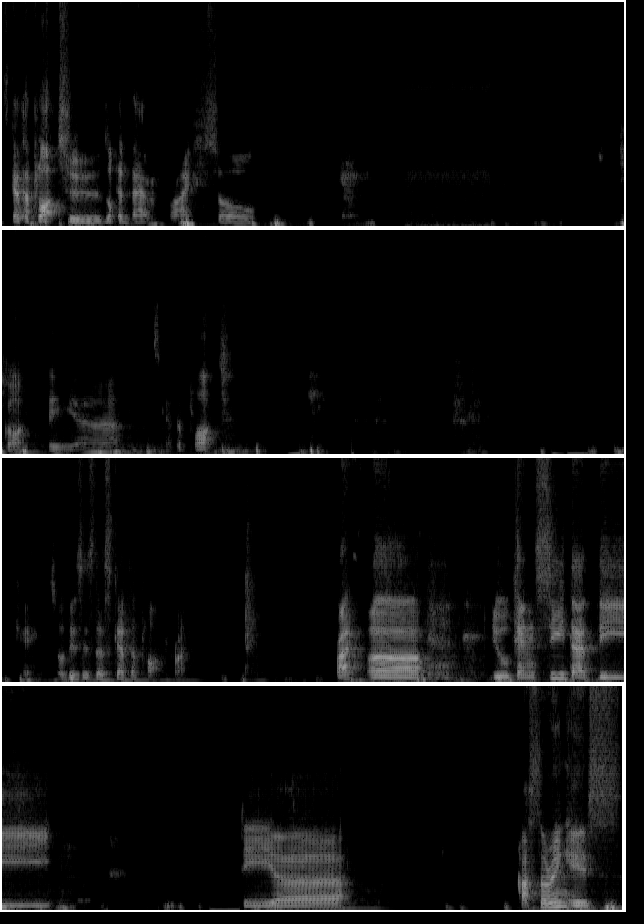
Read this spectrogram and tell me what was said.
scatter plot to look at them, right? So got the uh, scatter plot. Okay, so this is the scatter plot, right? Right, uh, you can see that the the uh, clustering is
